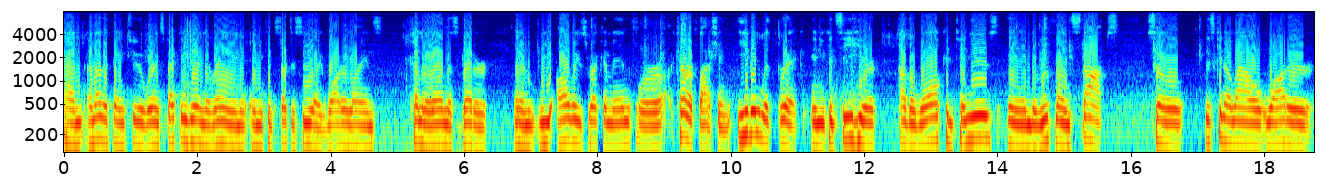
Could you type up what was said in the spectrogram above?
Um, another thing too, we're inspecting during the rain and you can start to see like water lines coming around this gutter and we always recommend for counter flashing, even with brick. And you can see here how the wall continues and the roof line stops. So this can allow water,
